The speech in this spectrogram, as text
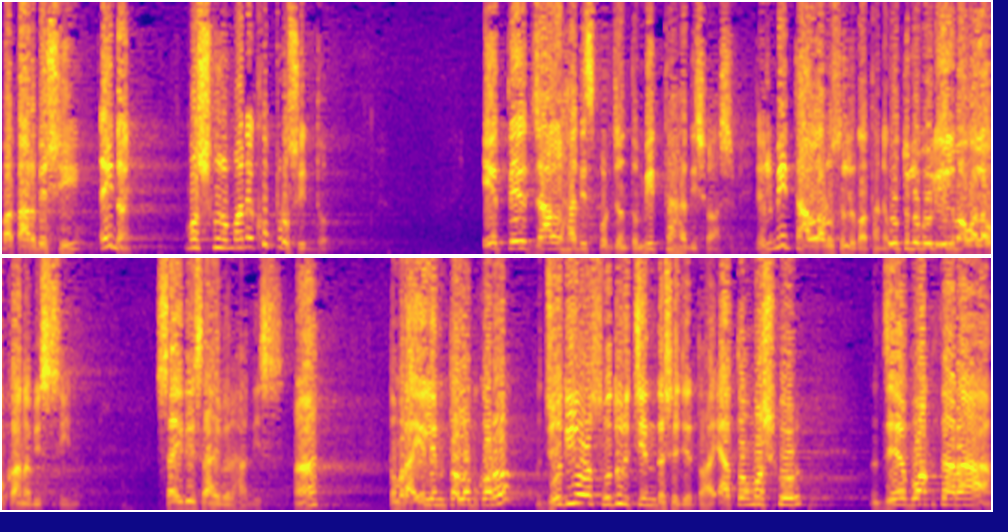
বা তার বেশি, এই নয়। মশহুর মানে খুব প্রসিদ্ধ। এতে জাল হাদিস পর্যন্ত, মিথ্যা হাদিসও আসবে। যেগুলো মিথ্যা, আল্লাহ রসুলের কথা নেই উতলুবুল ইলমা ওয়ালাউ কানাবিসিন সাইদি সাহেবের হাদিস হ্যাঁ? তোমরা এলেম তলব করো, যদিও সুদূর চীন দেশে যেতে হয়। এত মশহুর যে বক্তারা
